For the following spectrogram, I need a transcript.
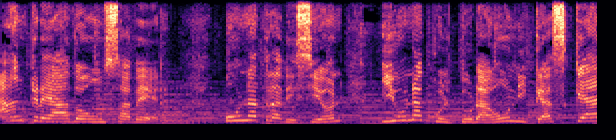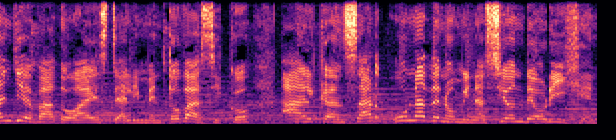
han creado un saber, una tradición y una cultura únicas que han llevado a este alimento básico a alcanzar una denominación de origen.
